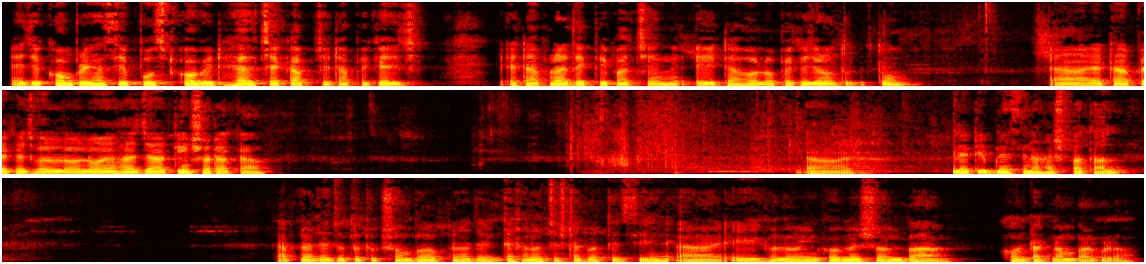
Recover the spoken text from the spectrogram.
এই যে comprehensive post COVID health check up যেটা প্যাকেজ এটা আপনারা দেখতেই পাচ্ছেন, এইটা হলো প্যাকেজের অন্তর্ভুক্ত। আহ, এটার প্যাকেজ হলো নয় হাজার তিনশো টাকা। আর ইবনে সিনা হাসপাতাল আপনাদের যতটুকু সম্ভব আপনাদের দেখানোর চেষ্টা করতেছি। আর এই হলো ইনফরমেশন বা কন্ট্যাক্ট নাম্বারগুলো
